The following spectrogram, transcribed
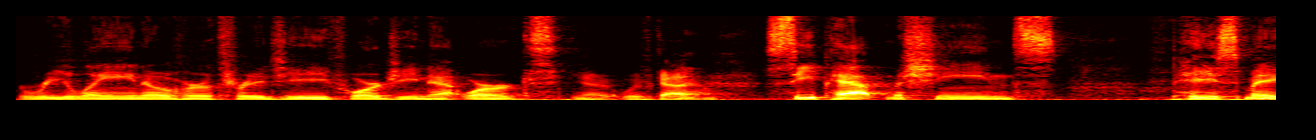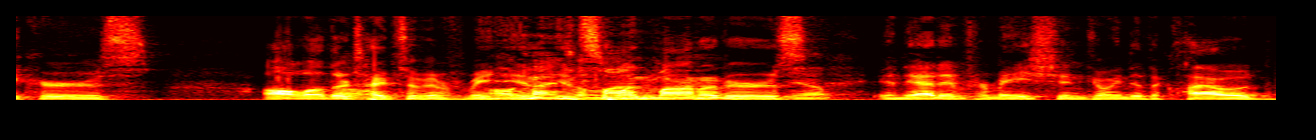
relaying over 3G, 4G networks, you know, we've got yeah. CPAP machines, pacemakers, all other oh, types of information, insulin of monitors, yep. and that information going to the cloud.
